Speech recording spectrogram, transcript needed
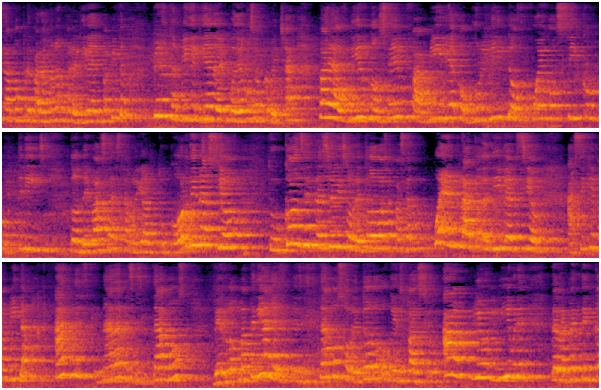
estamos preparándonos para el día del papito, pero también el día de hoy podemos aprovechar para unirnos en familia con un lindo juego psicomotriz donde vas a desarrollar tu coordinación, tu concentración y sobre todo vas a pasar un buen rato de diversión. Así que mamita, antes que nada necesitamos ver los materiales, necesitamos sobre todo un espacio amplio, y libre, de repente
